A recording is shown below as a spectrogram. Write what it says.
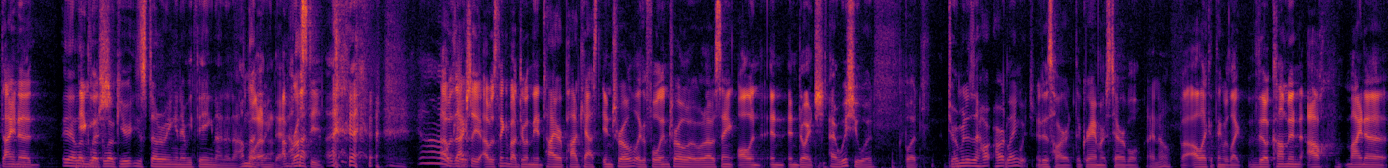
deine Yeah, look, English. look, look. You're you're stuttering and everything. No, no, no. I'm not Well, doing that. I'm, not- rusty. I was okay. actually I was thinking about doing the entire podcast intro, like the full intro of what I was saying, all in in, in Deutsch. I wish you would, but German is a hard, hard language. It is hard. The grammar is terrible. I know. But all I could think was like, willkommen auch meine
